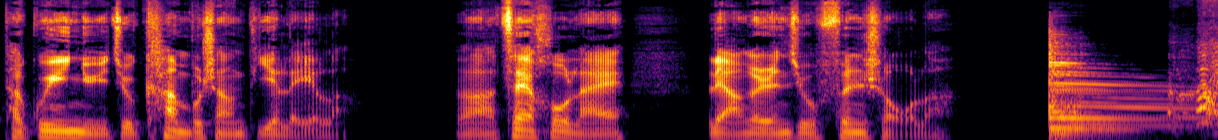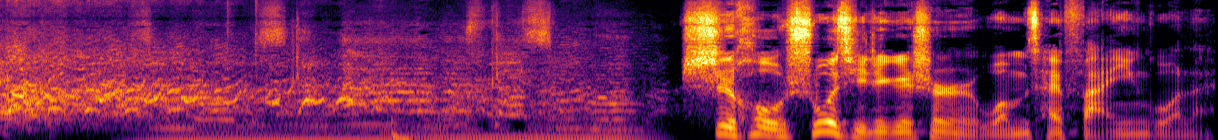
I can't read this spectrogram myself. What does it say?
他闺女就看不上地雷了，啊，再后来两个人就分手了。事后说起这个事儿，我们才反应过来。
